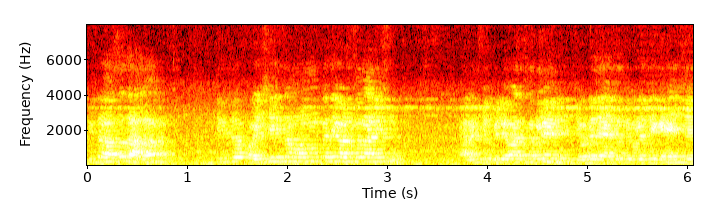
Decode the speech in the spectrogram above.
तिथं असं झालं की तिथं पैशाचं म्हणून कधी अडचण आलीच नाही. कारण की विल्हेवाट सगळे जेवढे द्यायचे तेवढे ते घ्यायचे.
